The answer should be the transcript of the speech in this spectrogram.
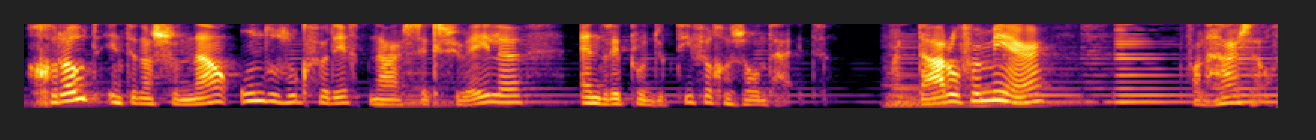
groot internationaal onderzoek verricht naar seksuele en reproductieve gezondheid. Maar daarover meer van haarzelf.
